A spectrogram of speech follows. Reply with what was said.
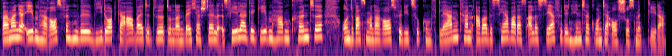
weil man ja eben herausfinden will, wie dort gearbeitet wird und an welcher Stelle es Fehler gegeben haben könnte und was man daraus für die Zukunft lernen kann. Aber bisher war das alles sehr für den Hintergrund der Ausschussmitglieder.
